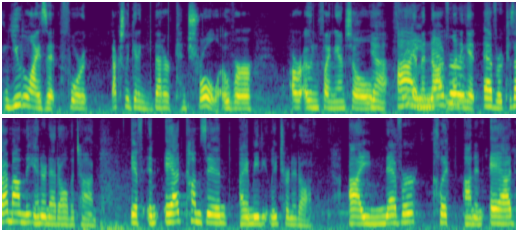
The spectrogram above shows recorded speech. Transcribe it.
utilize it for actually getting better control over our own financial Yeah, freedom I and not letting it ever because I'm on the internet all the time. If an ad comes in, I immediately turn it off. I never click on an ad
